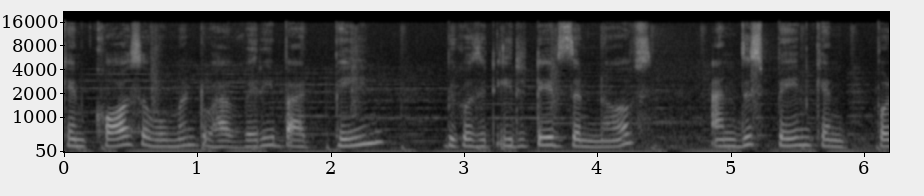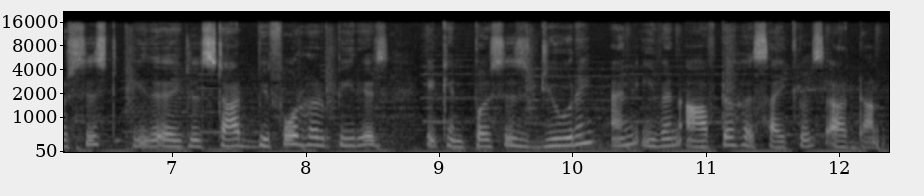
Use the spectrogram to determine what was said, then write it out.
can cause a woman to have very bad pain because it irritates the nerves and this pain can persist either it will start before her periods it can persist during and even after her cycles are done.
